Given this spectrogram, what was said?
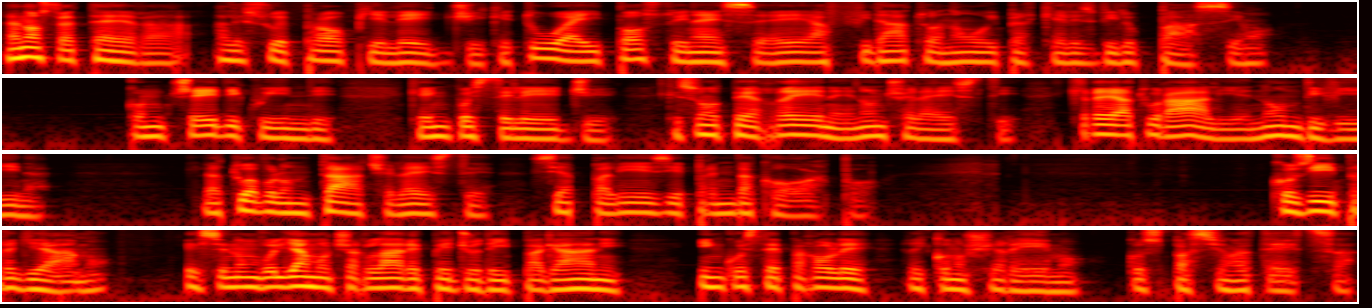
La nostra terra ha le sue proprie leggi che tu hai posto in esse e affidato a noi perché le sviluppassimo. Concedi quindi che in queste leggi, che sono terrene e non celesti, creaturali e non divine, la tua volontà celeste sia palesi e prenda corpo. Così preghiamo, e se non vogliamo ciarlare peggio dei pagani, in queste parole riconosceremo, con spassionatezza,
